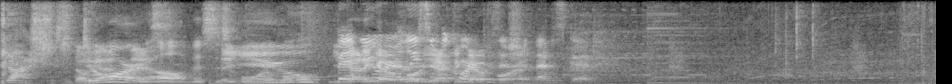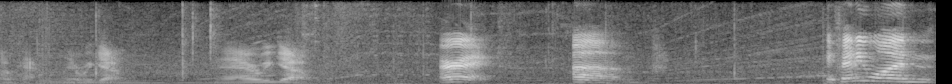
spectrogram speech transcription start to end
Gosh, Still darn. this. Oh, this is So horrible. You ben, gotta you go at least it. You in have the to go corner for position. it. That is good. Okay, there we go. There we go. All right. Um, if anyone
